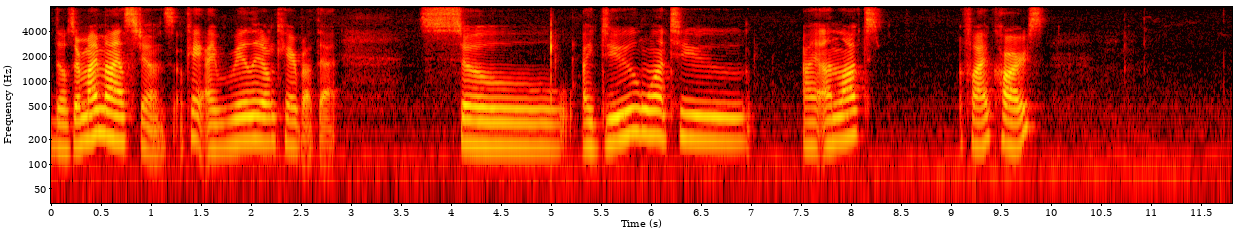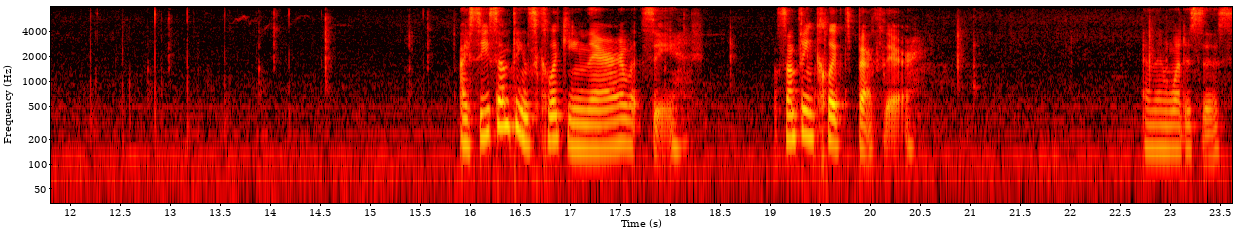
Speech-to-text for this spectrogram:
Those are my milestones. Okay, I really don't care about that. So I do want to I unlocked five cars. I see something's clicking there. Let's see. Something clicked back there. And then what is this?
